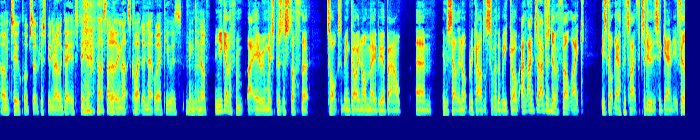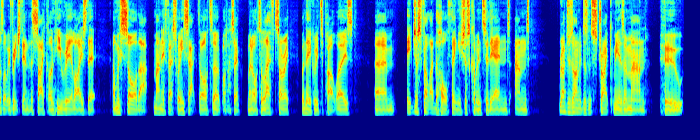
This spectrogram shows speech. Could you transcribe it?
own two clubs that have just been relegated. that's, I don't think that's quite the network he was thinking of. And you gather from like, hearing whispers and stuff that talks have been going on maybe about um, him selling up, regardless of whether we go. I, I've just never felt like he's got the appetite for, to do this again. It feels like we've reached the end of the cycle, and he realised it. And we saw that manifest when he sacked Orta. What I say? When Orta left, sorry, when they agreed to part ways. Um, it just felt like the whole thing is just coming to the end. And Radrizzani doesn't strike me as a man who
